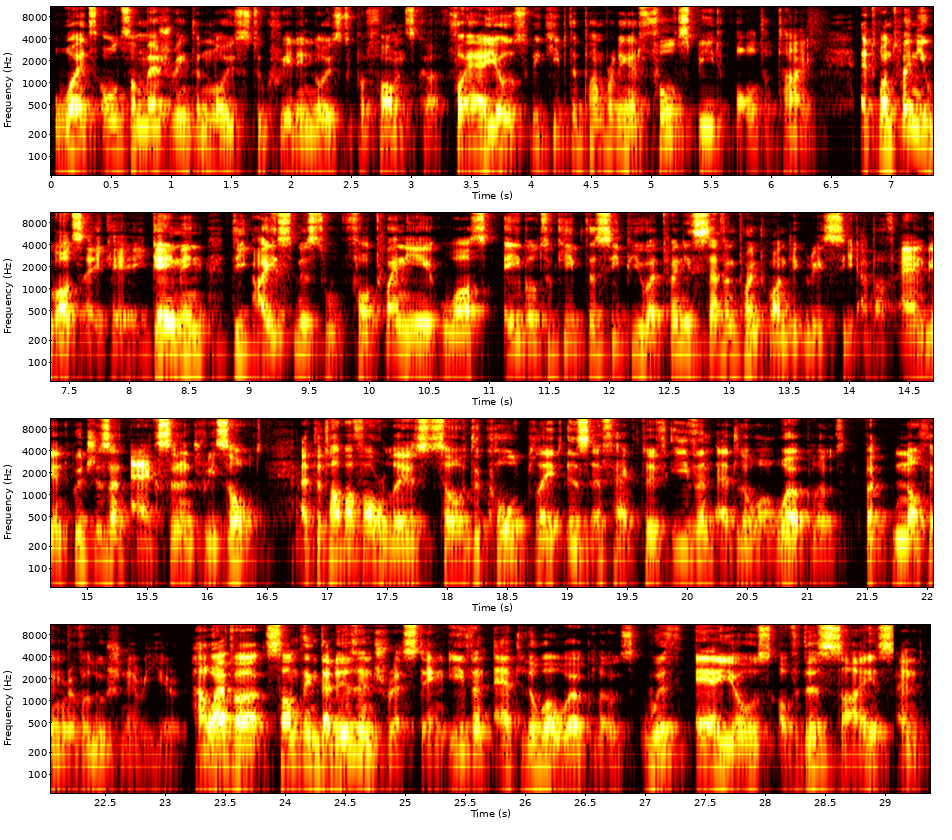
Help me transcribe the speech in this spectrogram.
whilst also measuring the noise to create a noise to performance curve. For AIOs we keep the pump running at full speed all the time. At 120 watts, aka gaming, the IceMyst 420 was able to keep the CPU at 27.1 degrees C above ambient, which is an excellent result. At the top of our list, so the cold plate is effective even at lower workloads, but nothing revolutionary here. However, something that is interesting, even at lower workloads, with AIOs of this size, and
